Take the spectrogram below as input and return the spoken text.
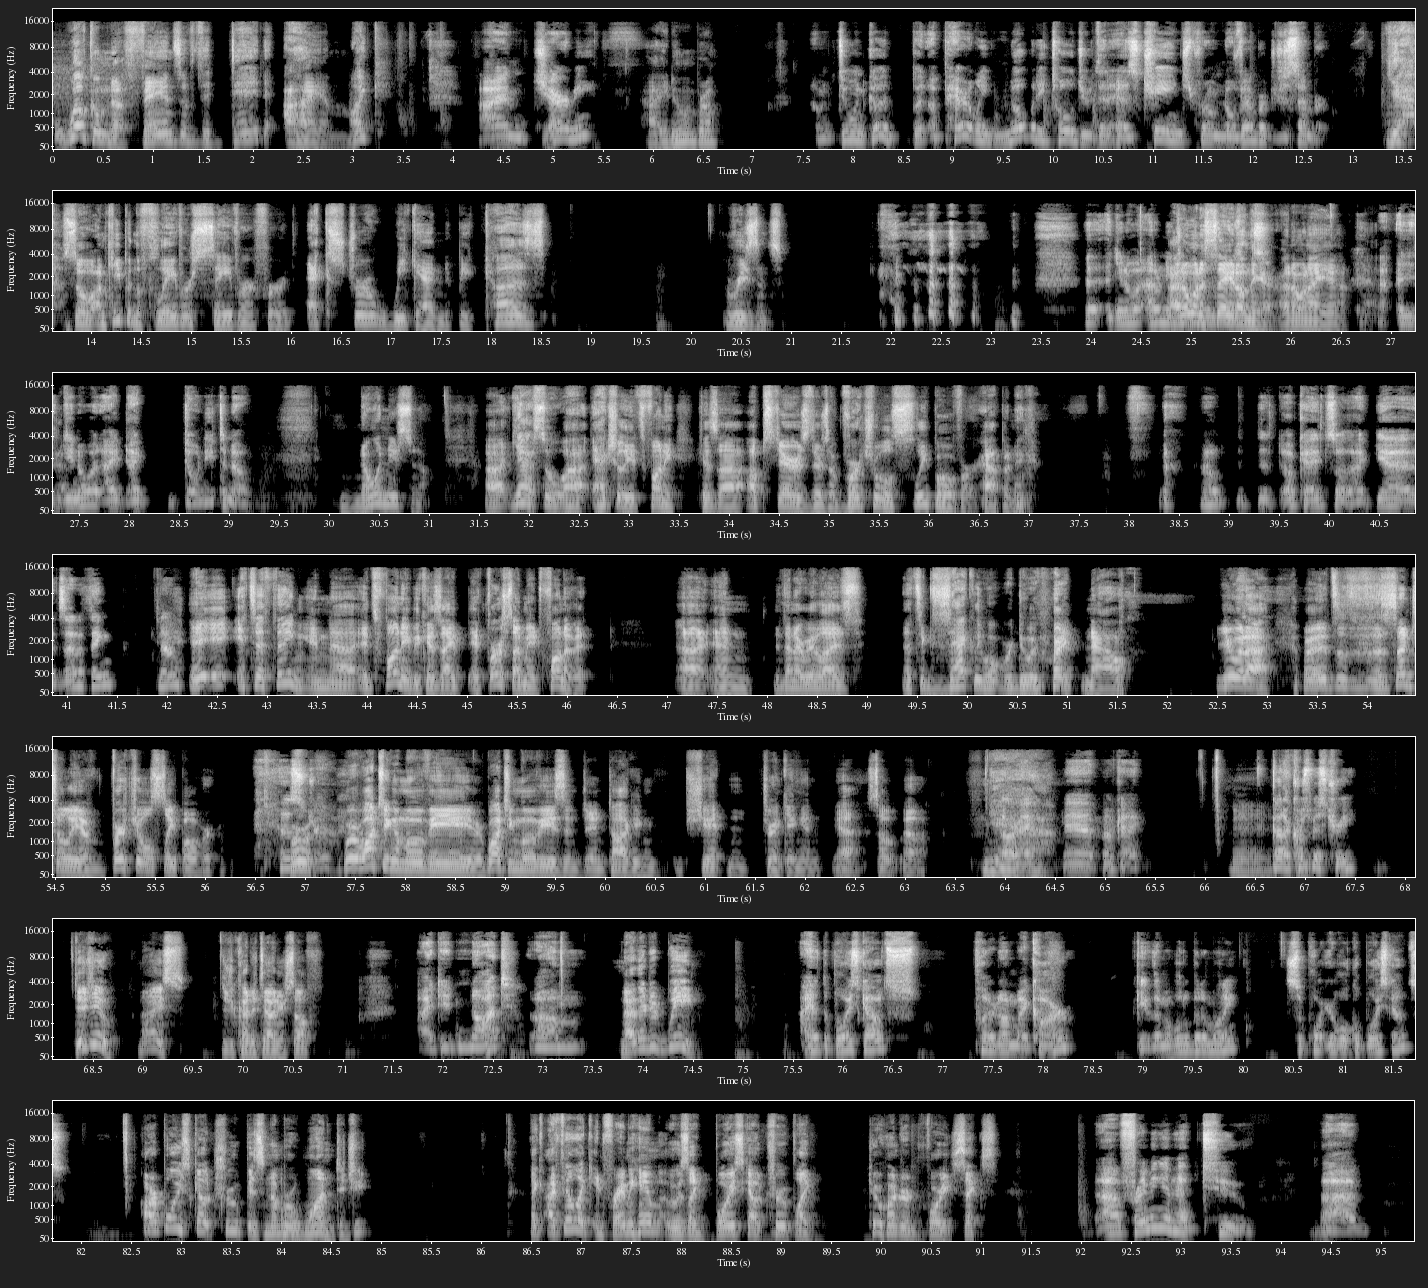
Welcome to Fans of the Dead. I am Mike. I'm Jeremy. How you doing, bro? I'm doing good, but apparently nobody told you that it has changed from November to December. Yeah, so I'm keeping the flavor savor for an extra weekend because reasons. Uh, you know what? I don't need. I don't want to say it on the air. I don't want to, you know. Uh, yeah, uh. You know what? I I don't need to know. No one needs to know. Uh, yeah, so uh, actually, it's funny because uh, upstairs there's a virtual sleepover happening. Oh, okay. So yeah, is that a thing? No. It, it, it's a thing, and uh, it's funny because I at first I made fun of it, uh, and then I realized that's exactly what we're doing right now. You and I, it's essentially a virtual sleepover. That's we're, true. we're watching a movie or watching movies and, and talking shit and drinking and yeah. So uh, yeah, All right. Yeah. Okay. Yeah, Got a it's Christmas tree. Did you? Nice. Did you cut it down yourself? I did not. Um, Neither did we. I had the Boy Scouts put it on my car. Gave them a little bit of money. Support your local Boy Scouts. Our Boy Scout troop is number one. Did you? Like, I feel like in Framingham, it was like Boy Scout troop like 246. Uh, Framingham had two. Uh,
